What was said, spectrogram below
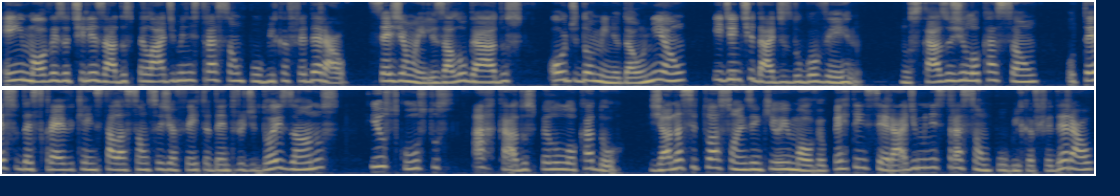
em imóveis utilizados pela administração pública federal, sejam eles alugados ou de domínio da União e de entidades do governo. Nos casos de locação, o texto descreve que a instalação seja feita dentro de dois anos e os custos arcados pelo locador. Já nas situações em que o imóvel pertencer à administração pública federal,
